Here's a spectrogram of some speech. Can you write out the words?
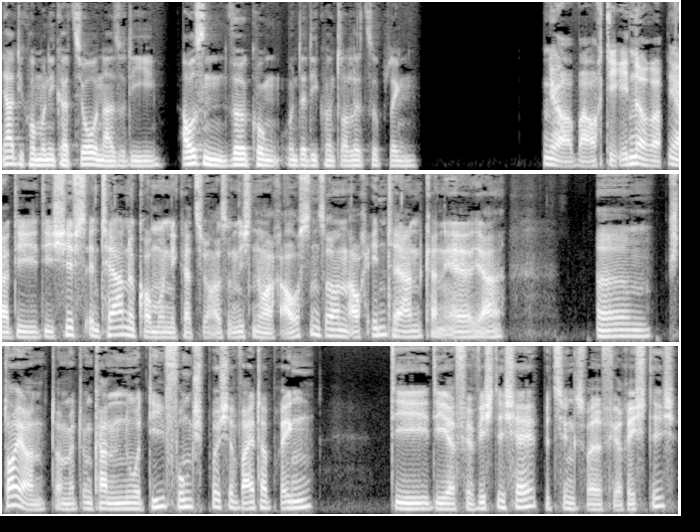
ja, die Kommunikation, also die Außenwirkung unter die Kontrolle zu bringen. Ja, aber auch die innere, ja, die, die schiffsinterne Kommunikation, also nicht nur nach außen, sondern auch intern kann er ja ähm, steuern damit und kann nur die Funksprüche weiterbringen, die, die er für wichtig hält, beziehungsweise für richtig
